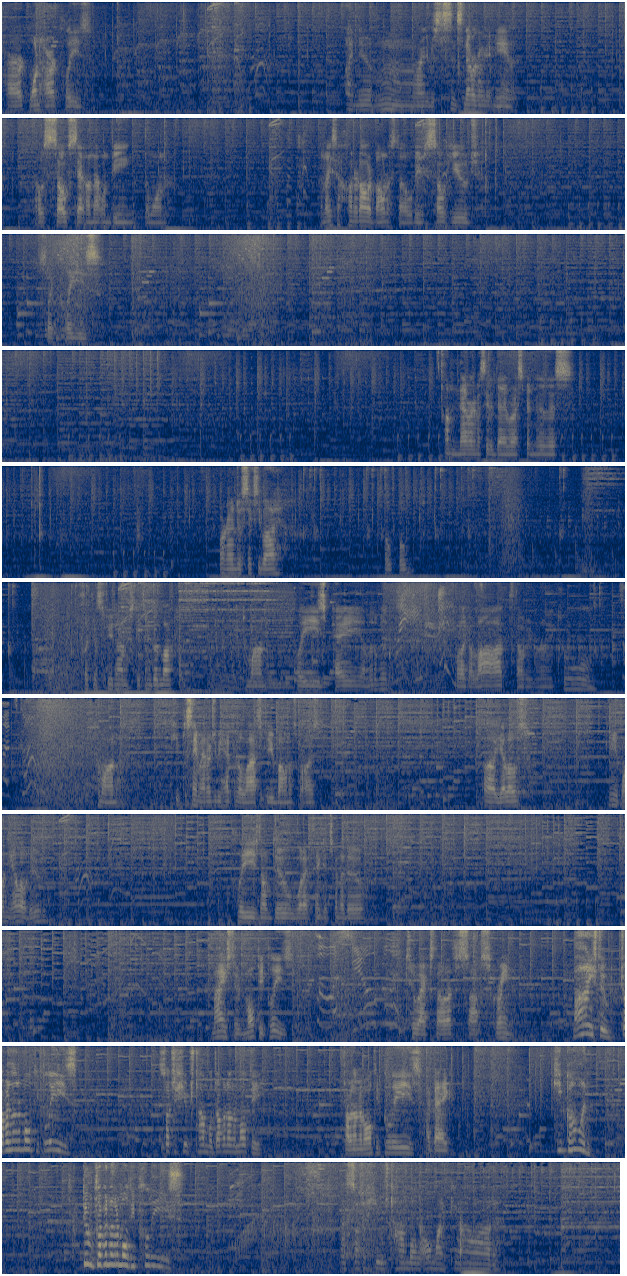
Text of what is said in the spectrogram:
Heart, one heart please. I knew, mmm, I it's never gonna get me in. I was so set on that one being the one. A nice $100 bonus though would be so huge. Like, please. I'm never gonna see the day where I spin into this. We're gonna do a 60 buy. Oh, oh. Click this a few times, get some good luck. Come on, please pay a little bit. Or like a lot, that would be really cool. Come on. Keep the same energy we had for the last few bonus buys. Uh, yellows. Give me one yellow, dude. Please don't do what I think it's gonna do. Nice, dude. Multi, please. 2x, though. That sucks. Green. Nice, dude. Drop another multi, please. Such a huge tumble. Drop another multi. Drop another multi, please. I beg. Keep going. Dude, drop another multi, please. That's such a huge tumble. Oh my god.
